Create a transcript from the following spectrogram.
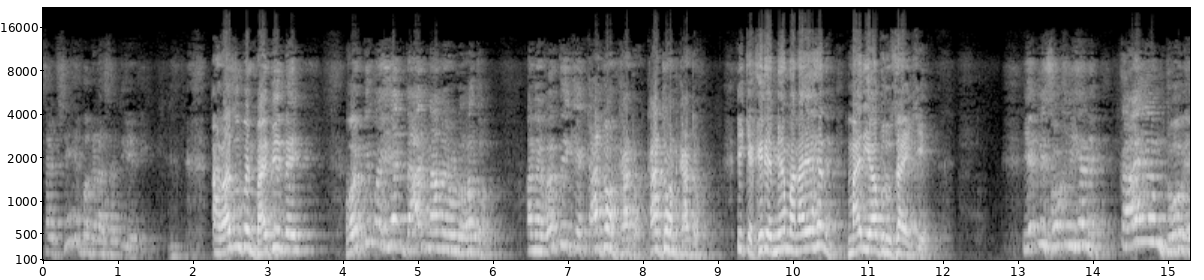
સાહેબ બગડા સાથે હતી? આ રાજુભાઈ ભાઈ બી નહીં. વર્તીમાં એક દાગ નામ એવડો હતો. અને વર્દી કે કાઢો ને કાઢો કાઢો ને કાઢો. એ કે ઘરે મહેમાન આવ્યા હે ને, મારી આબરૂ જાય કે. એટલી સોખની છે ને, કાયમ ધોવે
